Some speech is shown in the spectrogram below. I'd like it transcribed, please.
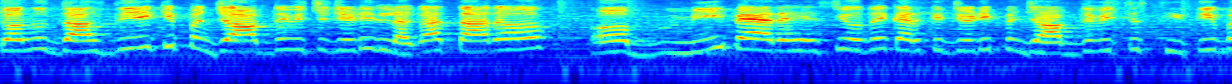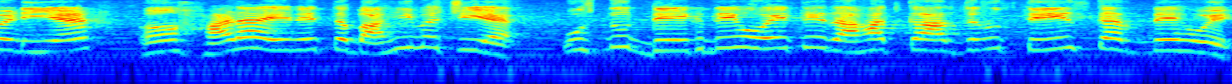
ਤੁਹਾਨੂੰ ਦੱਸ ਦਈਏ ਕਿ ਪੰਜਾਬ ਦੇ ਵਿੱਚ ਜਿਹੜੀ ਲਗਾਤਾਰ ਅ, ਮੀਂਹ ਪੈ ਰਹੇ ਸੀ ਉਹਦੇ ਕਰਕੇ ਜਿਹੜੀ ਪੰਜਾਬ ਦੇ ਵਿੱਚ ਸਥਿਤੀ ਬਣੀ ਹੈ ਅ, ਹੜ੍ਹ ਆਏ ਨੇ ਤਬਾਹੀ ਮਚੀ ਹੈ ਉਸ ਨੂੰ ਦੇਖਦੇ ਹੋਏ ਤੇ ਰਾਹਤ ਕਾਰਜਾਂ ਨੂੰ ਤੇਜ਼ ਕਰਦੇ ਹੋਏ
